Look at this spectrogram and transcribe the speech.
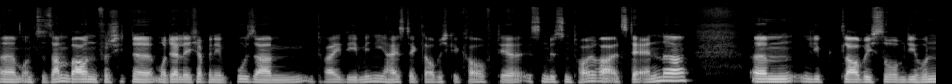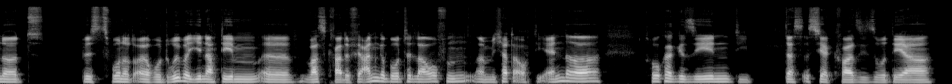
ähm, und zusammenbauen. Verschiedene Modelle. Ich habe mir den Prusa 3D Mini, heißt der, glaube ich, gekauft. Der ist ein bisschen teurer als der Ender. Ähm, liegt, glaube ich, so um die 100 bis 200 Euro drüber, je nachdem, äh, was gerade für Angebote laufen. Ähm, ich hatte auch die Ender-Drucker gesehen, die, das ist ja quasi so der,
